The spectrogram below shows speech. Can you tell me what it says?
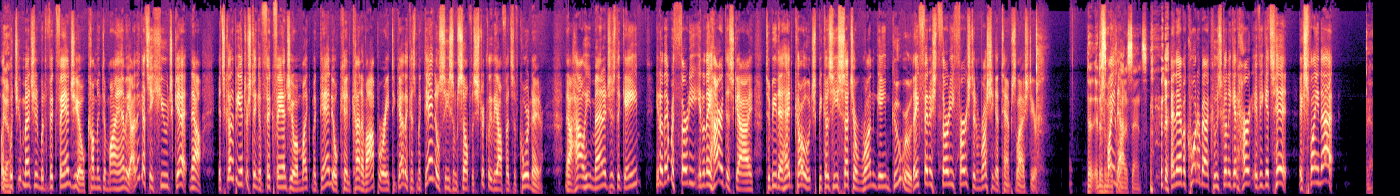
Like yeah. what you mentioned with Vic Fangio coming to Miami. I think that's a huge get. Now, it's going to be interesting if Vic Fangio and Mike McDaniel can kind of operate together because McDaniel sees himself as strictly the offensive coordinator. Now, how he manages the game, you know, they were 30, you know, they hired this guy to be the head coach because he's such a run game guru. They finished 31st in rushing attempts last year. It doesn't Explain make a that. lot of sense. and they have a quarterback who's going to get hurt if he gets hit. Explain that. Yeah.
